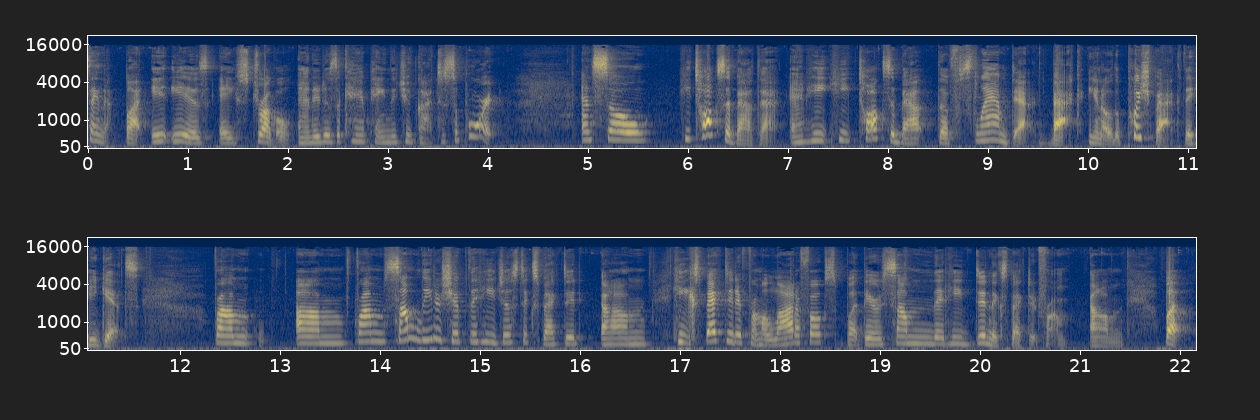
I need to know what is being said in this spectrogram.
saying that, but it is a struggle and it is a campaign that you've got to support. And so he talks about that and he, he talks about the slam back, you know, the pushback that he gets from um, from some leadership that he just expected. Um, he expected it from a lot of folks, but there's some that he didn't expect it from. Um, but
